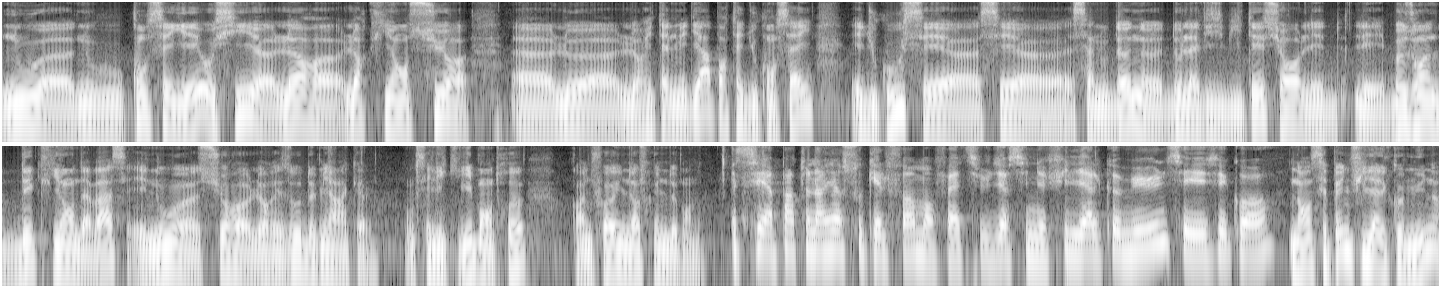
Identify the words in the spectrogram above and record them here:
nous euh, nous conseiller aussi euh, leurs leurs clients sur le, le retail média, apporter du conseil et du coup c'est c'est ça nous donne de la visibilité sur les, les besoins des clients d'Avas et nous sur le réseau de Miracle. Donc c'est l'équilibre entre encore une fois une offre et une demande. C'est un partenariat sous quelle forme en fait? Je veux dire, c'est une filiale commune? C'est quoi? Non, c'est pas une filiale commune.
